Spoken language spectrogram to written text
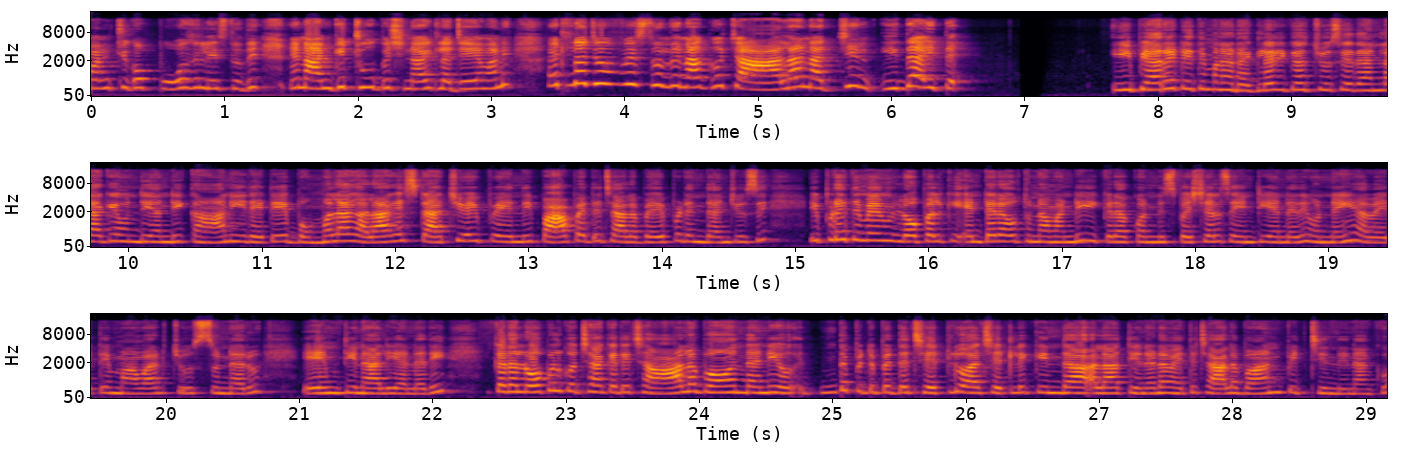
మంచిగా పోజులు ఇస్తుంది నేను ఆయనకి చూపించిన ఇట్లా చేయమని? ఇట్లా చూపిస్తుంది. నాకు చాలా నచ్చింది. ఇదైతే. ఈ ప్యారెట్ అయితే మనం రెగ్యులర్గా చూసేదానిలాగే ఉంది అండి కానీ ఇదైతే బొమ్మలాగా అలాగే స్టాచ్యూ అయిపోయింది. పాప అయితే చాలా భయపడింది దాన్ని చూసి ఇప్పుడైతే మేము లోపలికి ఎంటర్ అవుతున్నామండి. ఇక్కడ కొన్ని స్పెషల్స్ ఏంటి అనేది ఉన్నాయి. అవైతే మా వారు చూస్తున్నారు. ఏం తినాలి అన్నది. ఇక్కడ లోపలికి వచ్చాకైతే చాలా బాగుందండి. ఇంత పెద్ద పెద్ద చెట్లు ఆ చెట్ల కింద అలా తినడం అయితే చాలా బాగా అనిపించింది నాకు.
